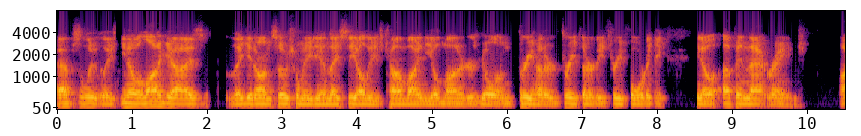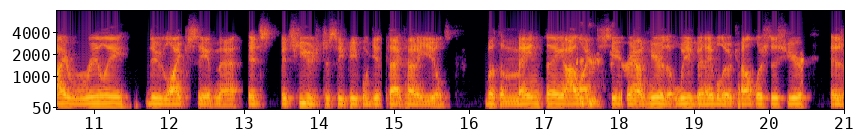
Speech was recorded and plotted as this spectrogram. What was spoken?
Absolutely. You know, a lot of guys, they get on social media and they see all these combine yield monitors going 300, 330, 340, you know, up in that range. I really do like seeing that. It's it's huge to see people get that kind of yields. But the main thing I like to see around here that we've been able to accomplish this year is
